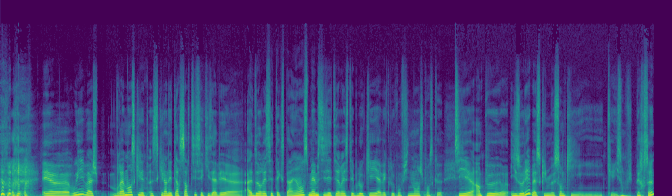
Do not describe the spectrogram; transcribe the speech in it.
et euh, oui, bah, je- vraiment, ce qu'il qu'il en était ressorti, c'est qu'ils avaient euh, adoré cette expérience, même s'ils étaient restés bloqués avec le confinement. Je pense que si euh, un peu isolés, parce qu'il me semble qu'ils qu'ils ont vu personne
